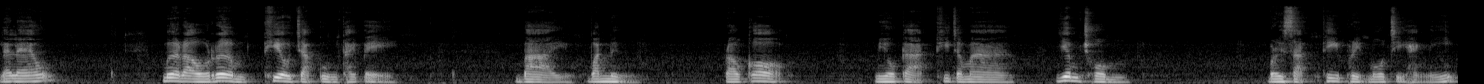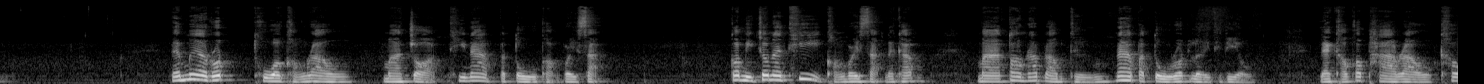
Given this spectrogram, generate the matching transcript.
และแล้วเมื่อเราเริ่มเที่ยวจากกรุงไทเปบ่ายวันหนึ่ง เราก็ มีโอกาสที่จะมาเยี่ยมชม บริษัทที่ผลิตโมจิแห่งนี้ และเมื่อรถทัวร์ของเรามาจอดที่หน้าประตูของบริษัท ก็มีเจ้าหน้าที่ของบริษัทนะครับ มาต้อนรับเราถึงหน้าประตูรถเลยทีเดียว และเขาก็พาเราเข้า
